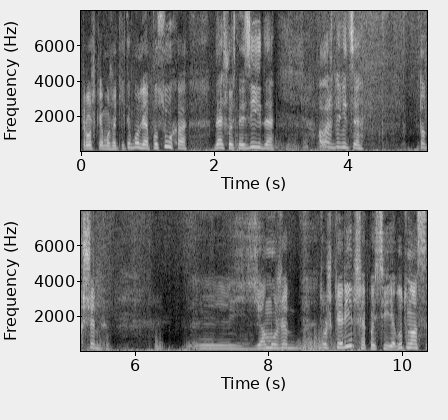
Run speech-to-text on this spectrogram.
трошки може йти более посуха, десь щось не зійде. Але ж дивіться, так ще б е, я може б трошки рідше посіяв. Тут у нас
